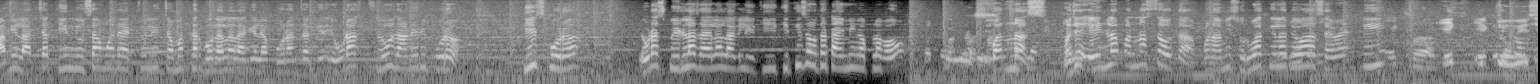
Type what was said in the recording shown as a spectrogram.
आम्ही लास्टच्या तीन दिवसामध्ये ऍक्च्युली चमत्कार बोलायला लागेल या पोरांचा की एवढा स्लो जाणारी पोरं तीच पोरं एवढ्या स्पीडला जायला लागली की कितीचा होता टायमिंग आपला भाऊ पन्नास म्हणजे एंडला पन्नासचा होता पण आम्ही सुरुवात केला तेव्हा सेव्हन्टी एक एक चोवीस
